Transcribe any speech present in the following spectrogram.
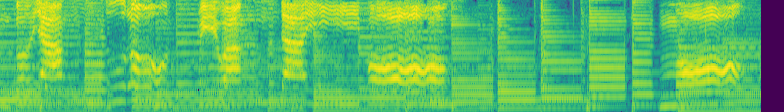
นก็ยังสุรนไม่หวังได้พองมอง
